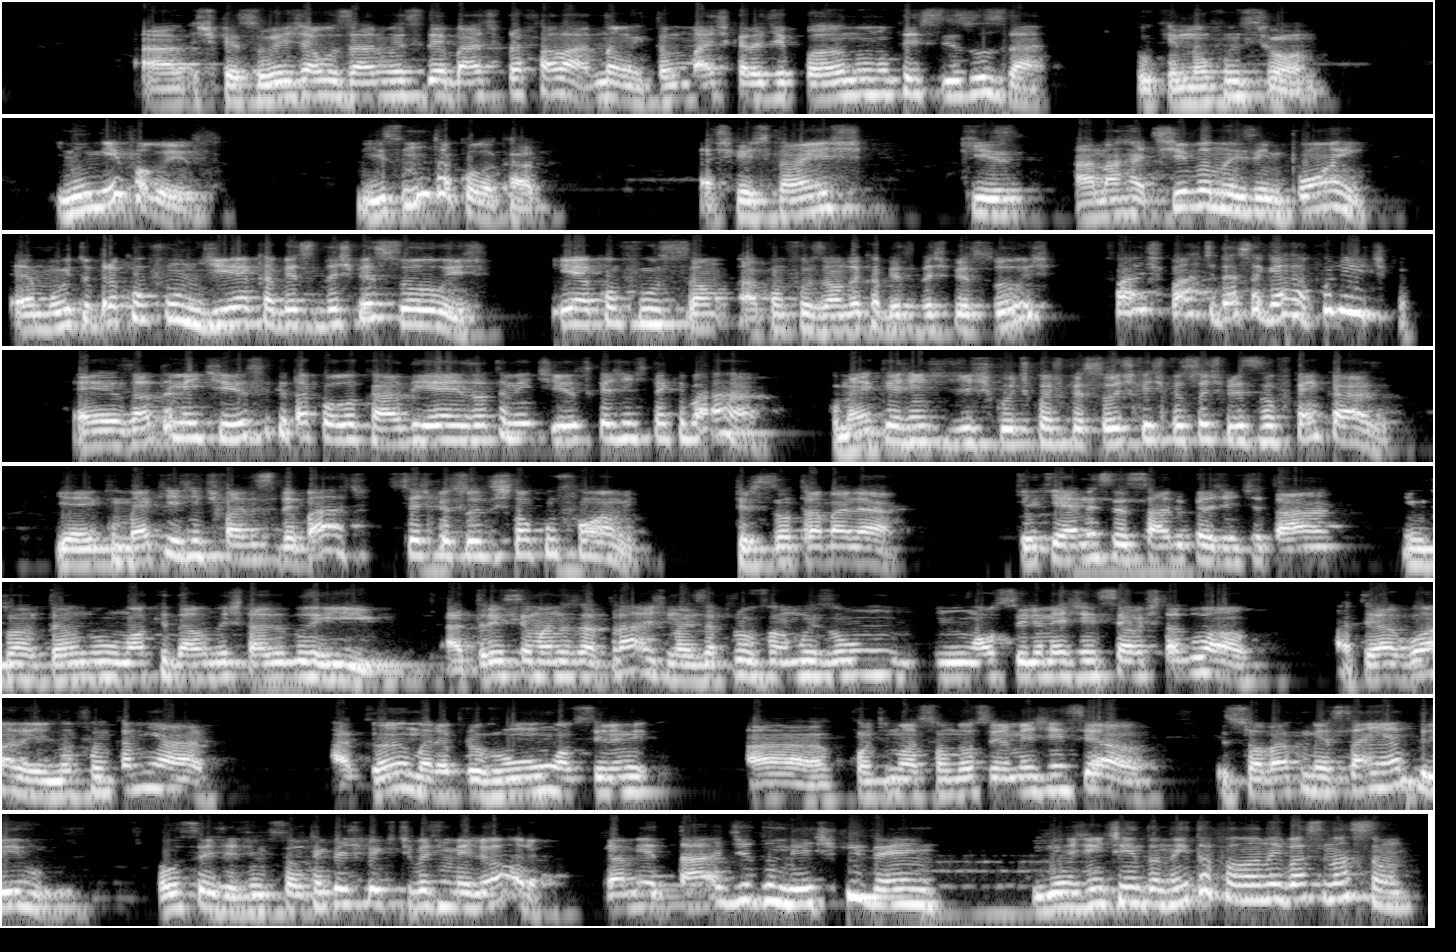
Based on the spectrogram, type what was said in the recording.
as pessoas já usaram esse debate para falar: não, então máscara de pano não precisa usar, porque não funciona. E ninguém falou isso. Isso não está colocado. As questões que a narrativa nos impõe é muito para confundir a cabeça das pessoas. E a confusão, a confusão da cabeça das pessoas faz parte dessa guerra política. É exatamente isso que está colocado e é exatamente isso que a gente tem que barrar. Como é que a gente discute com as pessoas que as pessoas precisam ficar em casa? E aí, como é que a gente faz esse debate se as pessoas estão com fome, precisam trabalhar? O que, é necessário para a gente estar tá implantando um lockdown no estado do Rio? Há três semanas atrás, nós aprovamos um, um auxílio emergencial estadual. Até agora, ele não foi encaminhado. A Câmara aprovou um auxílio, a continuação do auxílio emergencial. Isso só vai começar em abril. Ou seja, a gente só tem perspectivas de melhora para metade do mês que vem. E a gente ainda nem está falando em vacinação.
